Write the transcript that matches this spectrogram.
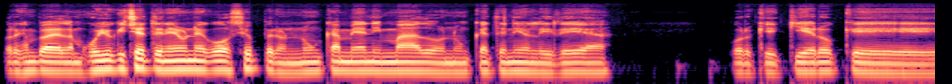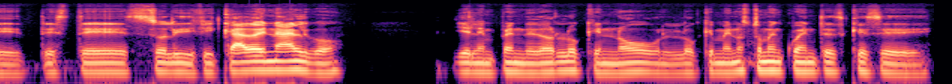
por ejemplo, a lo mejor yo quisiera tener un negocio, pero nunca me he animado, nunca he tenido la idea, porque quiero que esté solidificado en algo. Y el emprendedor lo que no, lo que menos toma en cuenta es que se,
